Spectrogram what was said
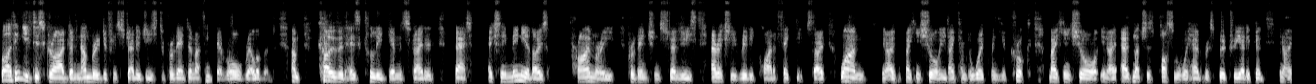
Well, I think you've described a number of different strategies to prevent, and I think they're all relevant. Um, COVID has clearly demonstrated that actually many of those primary prevention strategies are actually really quite effective. So, one, you know, making sure that you don't come to work when you're crook, making sure, you know, as much as possible we have respiratory etiquette, you know,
